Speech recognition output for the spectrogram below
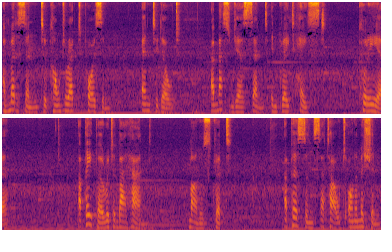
a medicine to counteract poison, antidote, a messenger sent in great haste, courier, a paper written by hand, manuscript. A person set out on a mission,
